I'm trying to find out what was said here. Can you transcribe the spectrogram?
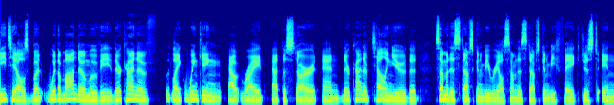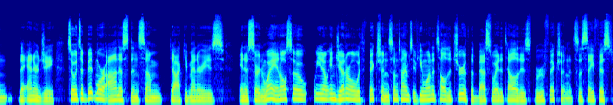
details, but with a Mondo movie, they're kind of like winking outright at the start and they're kind of telling you that some of this stuff's going to be real, some of this stuff's going to be fake, just in the energy. So it's a bit more honest than some documentaries in a certain way. And also, you know, in general with fiction, sometimes if you want to tell the truth, the best way to tell it is through fiction. It's the safest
